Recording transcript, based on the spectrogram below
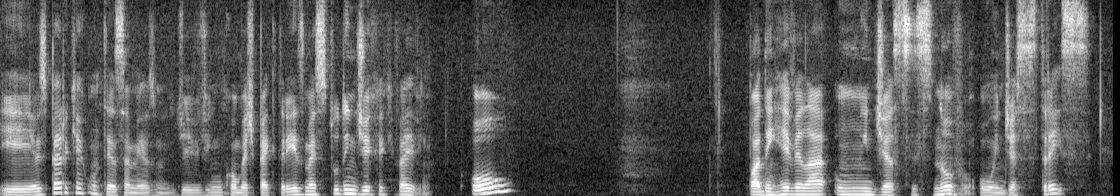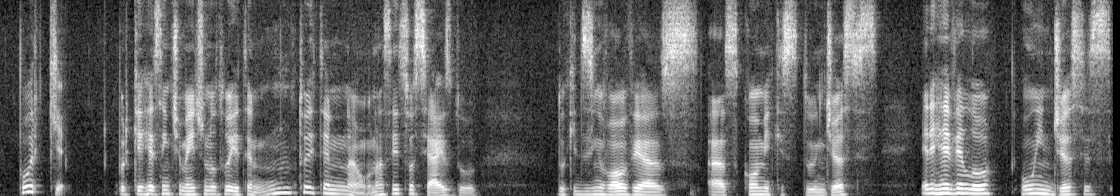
E eu espero que aconteça mesmo, de vir um Combat Pack 3, mas tudo indica que vai vir. Ou podem revelar um Injustice novo, o Injustice 3. Por quê? Porque recentemente no Twitter, no Twitter não, nas redes sociais do, do que desenvolve as, as comics do Injustice, ele revelou o Injustice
